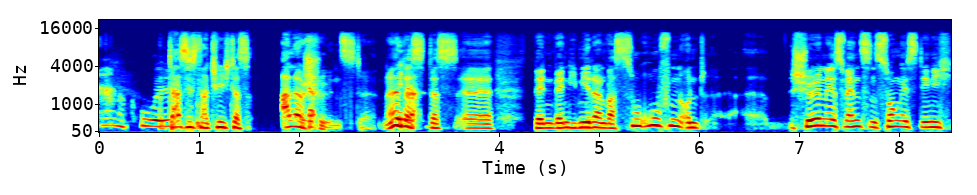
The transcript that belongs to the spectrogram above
ah, cool. Und das ist natürlich das Allerschönste. Ne? Ja. Das, das, äh, wenn, wenn die mir dann was zurufen und schön ist, wenn es ein Song ist, den ich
